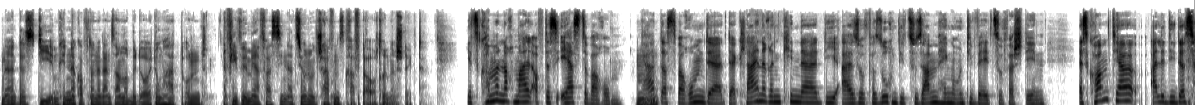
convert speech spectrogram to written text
ne, dass die im Kinderkopf noch eine ganz andere Bedeutung hat und viel, viel mehr Faszination und Schaffenskraft da auch drin steckt. Jetzt kommen wir nochmal auf das erste Warum. Mhm. Ja, das Warum der, der kleineren Kinder, die also versuchen, die Zusammenhänge und die Welt zu verstehen. Es kommt ja, alle, die das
